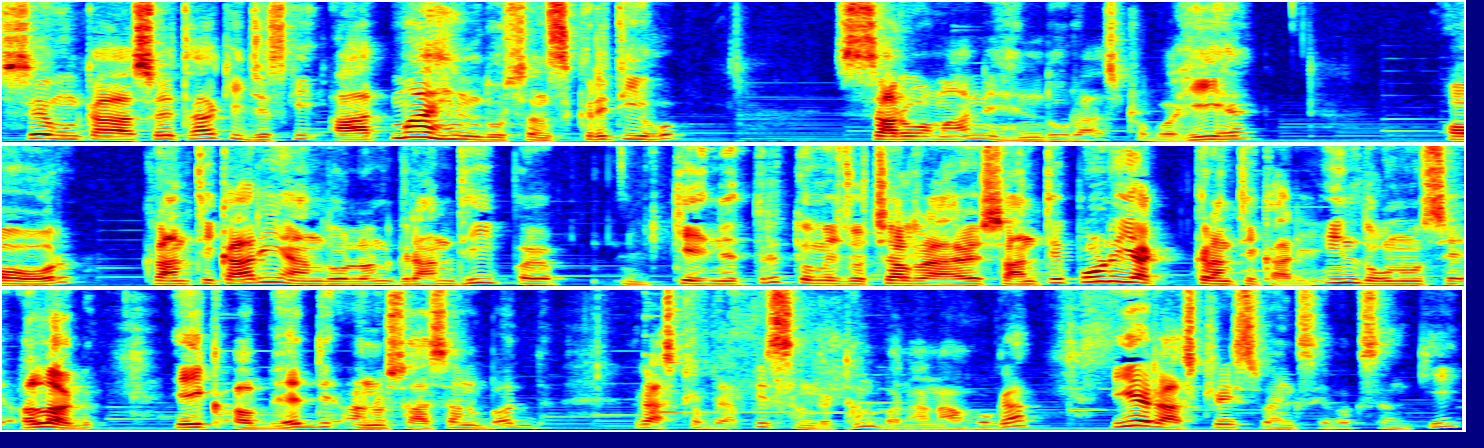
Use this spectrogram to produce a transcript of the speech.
से उनका आशय था कि जिसकी आत्मा हिंदू संस्कृति हो, सर्वमान्य हिंदू राष्ट्र वही है। और क्रांतिकारी आंदोलन गांधी के नेतृत्व में जो चल रहा है, शांतिपूर्ण या क्रांतिकारी, इन दोनों से अलग एक अभेद्य अनुशासनबद्ध राष्ट्रव्यापी संगठन बनाना होगा। ये राष्ट्रीय स्वयंसेवक संघ की,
